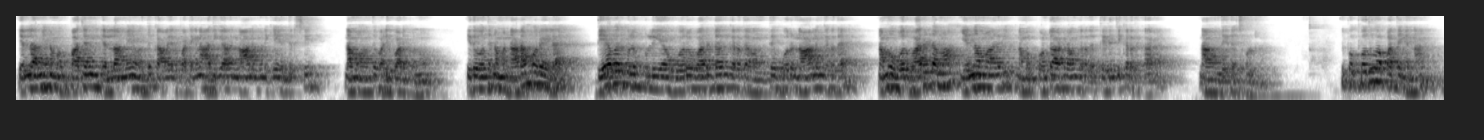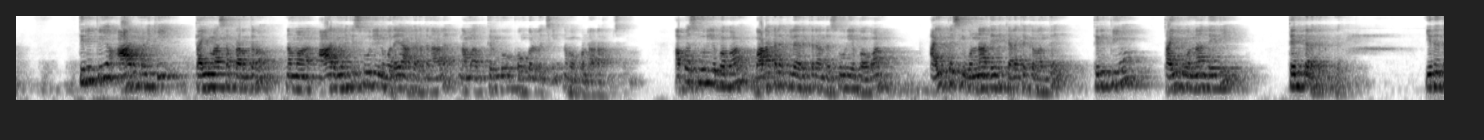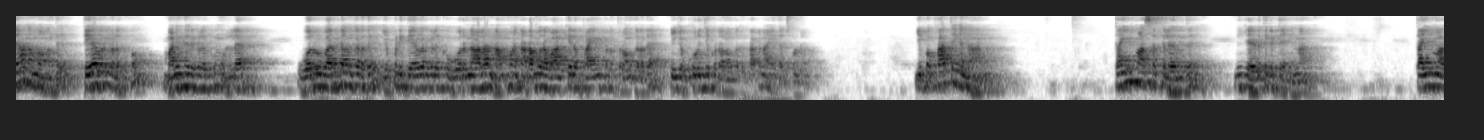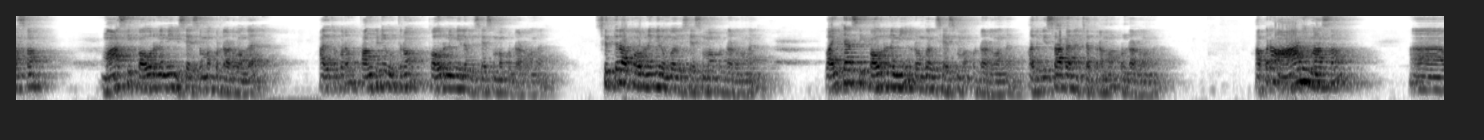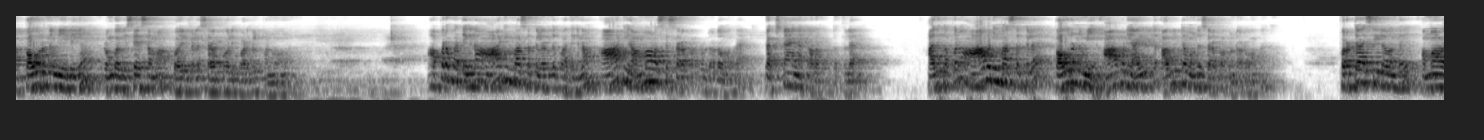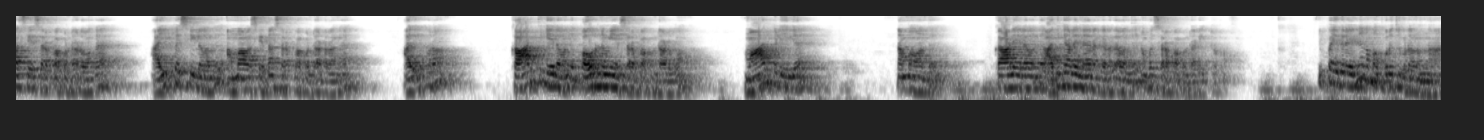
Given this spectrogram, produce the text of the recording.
எல்லாமே நம்ம பஜன் எல்லாமே வந்து காலையில் பார்த்தீங்கன்னா அதிகாலை நாலு மணிக்கே எழுந்திரிச்சு நம்ம வந்து வழிபாடு பண்ணுவோம். இது வந்து நம்ம நடைமுறையில் தேவர்களுக்குள்ளேய ஒரு வருடங்கிறத வந்து ஒரு நாளுங்கிறத நம்ம ஒரு வருடமாக என்ன மாதிரி நம்ம கொண்டாடுறோங்கிறத தெரிஞ்சுக்கிறதுக்காக நான் வந்து இதை சொல்கிறேன் இப்போ பொதுவாக பார்த்தீங்கன்னா திருப்பியும் ஆறு மணிக்கு தை மாதம் பிறந்துடும் நம்ம ஆறு மணிக்கு சூரியன் உதயம் ஆகிறதுனால நம்ம திரும்பவும் பொங்கல் வச்சு நம்ம கொண்டாட ஆரம்பிச்சிடுவோம் அப்போ சூரிய பகவான் வடகிழக்கில் இருக்கிற அந்த சூரிய பகவான் ஐப்பசி ஒன்றாந்தேதி கிழக்குக்கு வந்து திருப்பியும் தை ஒன்றாந்தேதி தென்கிழக்குக்கு இதுதான் நம்ம வந்து தேவர்களுக்கும் மனிதர்களுக்கும் உள்ள ஒரு வருடங்கிறது எப்படி தேவர்களுக்கு ஒரு நாளாக நம்ம நடைமுறை வாழ்க்கையில் பயன்படுத்துகிறோங்கிறத நீங்கள் புரிஞ்சுக்கிடணுங்கிறதுக்காக நான் இதை சொல்கிறேன் இப்போ பார்த்தீங்கன்னா தை மாதத்துலேருந்து நீங்கள் எடுத்துக்கிட்டீங்கன்னா தை மாதம் மாசி பௌர்ணமி விசேஷமாக கொண்டாடுவாங்க. அதுக்கப்புறம் பங்குனி உத்திரம் பௌர்ணமியில் விசேஷமாக கொண்டாடுவாங்க. சித்ரா பௌர்ணமி ரொம்ப விசேஷமாக கொண்டாடுவாங்க. வைகாசி பௌர்ணமி ரொம்ப விசேஷமாக கொண்டாடுவாங்க. அது விசாக நட்சத்திரமாக கொண்டாடுவாங்க. அப்புறம் ஆனி மாதம் பௌர்ணமியிலையும் ரொம்ப விசேஷமாக கோயில்களை சிறப்பு வழிபாடுகள் பண்ணுவாங்க. அப்புறம் பார்த்தீங்கன்னா ஆடி மாதத்துலேருந்து பார்த்தீங்கன்னா ஆடி அமாவாசை சிறப்பாக கொண்டாடுவாங்க. தட்சிணாயன காலகட்டத்தில். அதுக்கப்புறம் ஆவணி மாதத்தில் பௌர்ணமி ஆவணி அவிட்ட அவிட்டம் வந்து சிறப்பாக கொண்டாடுவாங்க. புரட்டாசியில் வந்து அமாவாசையை சிறப்பாக கொண்டாடுவாங்க. ஐப்பசியில் வந்து அமாவாசையை தான் சிறப்பாக கொண்டாடுறாங்க. அதுக்கப்புறம் கார்த்திகையில் வந்து பௌர்ணமியை சிறப்பாக கொண்டாடுவோம். மார்கழியில் நம்ம வந்து காலையில் வந்து அதிகாலை நேரங்கிறத வந்து நம்ம சிறப்பாக கொண்டாடிட்டு இருக்கோம். இப்போ இதில் என்ன நம்ம புரிஞ்சுக்கிடணும்னா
